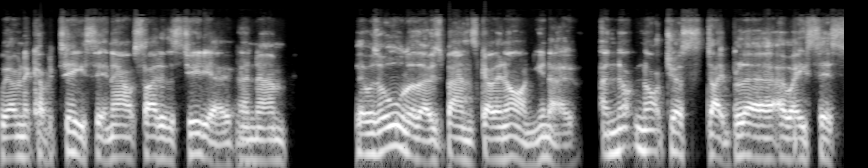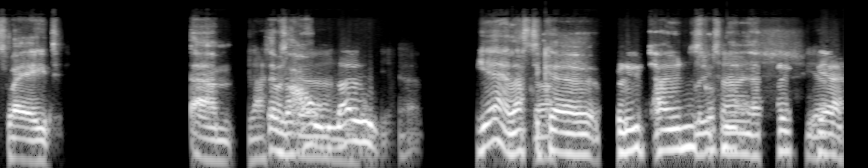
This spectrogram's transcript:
we were having a cup of tea, sitting outside of the studio, and um, there was all of those bands going on, you know, and not not just like Blur, Oasis, Suede. Um, there was a whole load. Yeah, yeah Elastica, Bluetones, Blue Tones, Blue, yeah. yeah.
